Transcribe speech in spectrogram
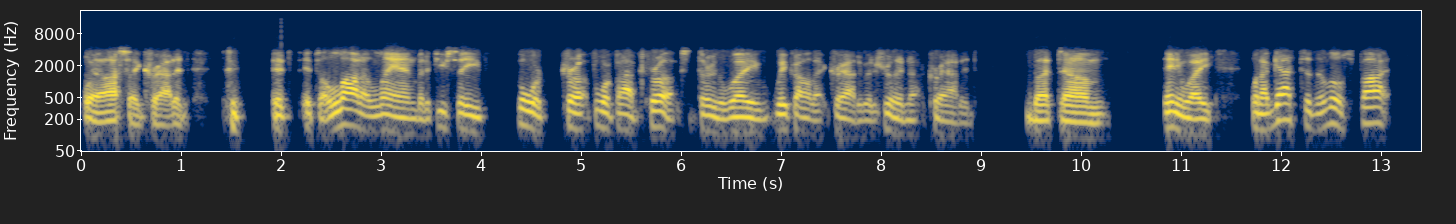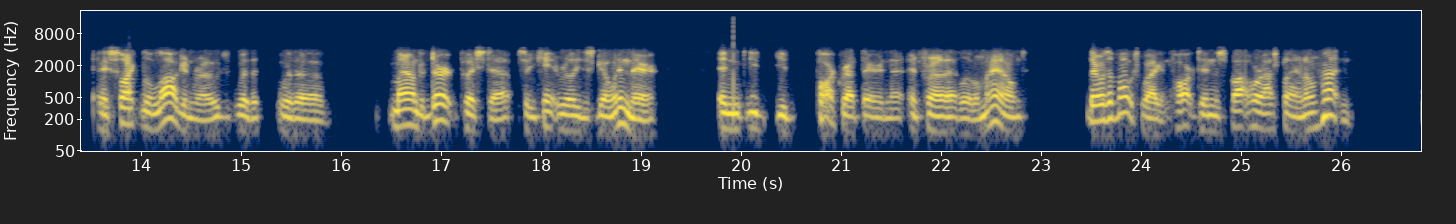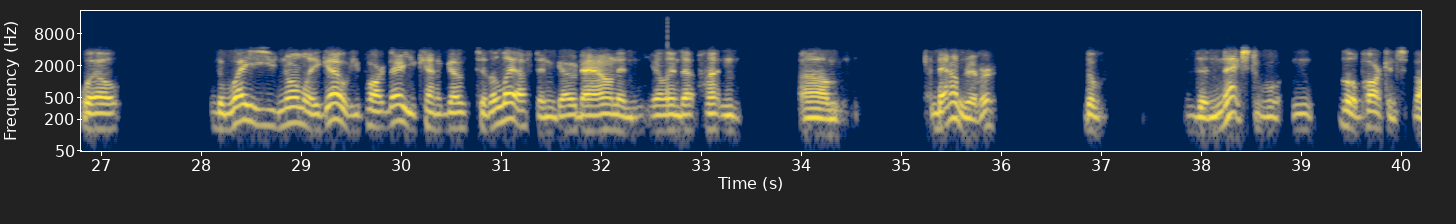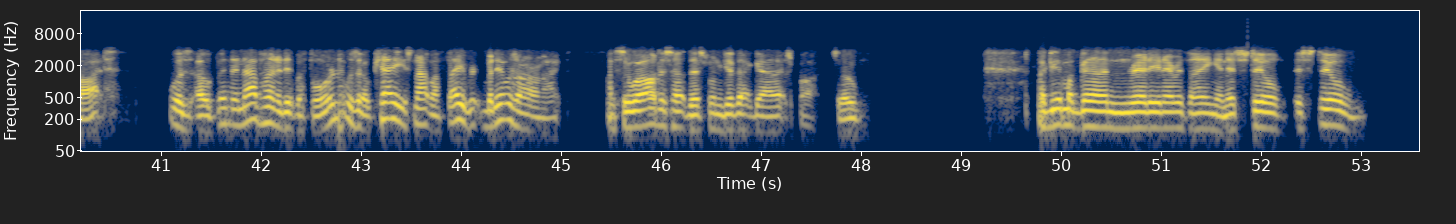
well, I say crowded. it's it's a lot of land, but if you see four truck, four or five trucks through the way, we call that crowded, but it's really not crowded. But um, anyway, when I got to the little spot, it's like little logging roads with a with a mound of dirt pushed up, so you can't really just go in there. And you you park right there in that in front of that little mound. There was a Volkswagen parked in the spot where I was planning on hunting. Well, the way you normally go, if you park there, you kind of go to the left and go down, and you'll end up hunting um, downriver. The the next little parking spot was open, and I've hunted it before, and it was okay. It's not my favorite, but it was all right. I said, well, I'll just hunt this one, give that guy that spot. So I get my gun ready and everything, and it's still it's still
